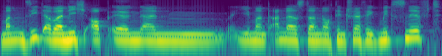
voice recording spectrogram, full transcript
Man sieht aber nicht, ob irgendein jemand anders dann noch den Traffic mitsnifft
